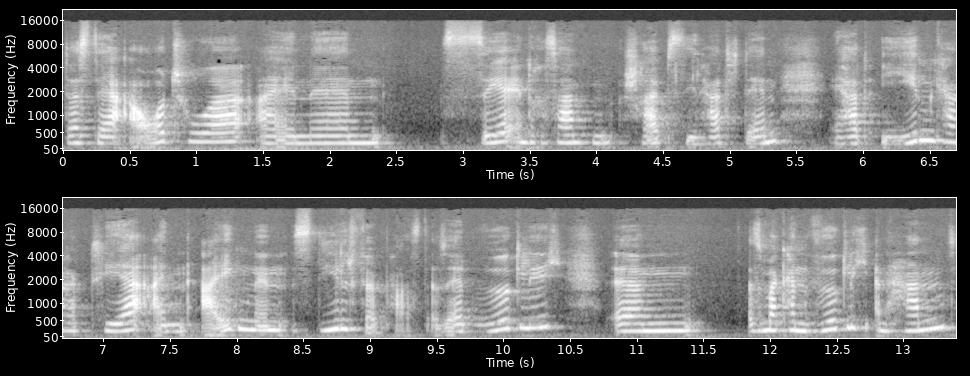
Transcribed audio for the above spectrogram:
dass der Autor einen sehr interessanten Schreibstil hat, denn er hat jeden Charakter einen eigenen Stil verpasst. Also er hat wirklich, ähm, also man kann wirklich anhand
